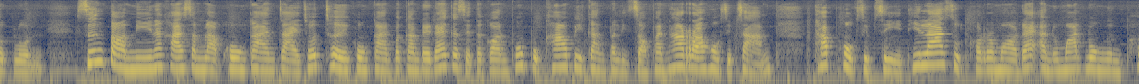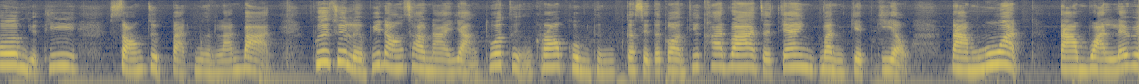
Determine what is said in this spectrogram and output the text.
ตกหล่น ซึ่งตอนนี้นะคะสำหรับโครงการจ่ายชดเชย โครงการประกันรายได้เกษตรกรผู้ปลูกข้าวปีการผลิต 2563 ทับ 64 ที่ล่าสุดคอรมอได้อนุมัติวงเงินเพิ่มอยู่ที่ 2.8 หมื่นล้านบาท เพื่อช่วยเหลือพี่น้องชาวนาอย่างทั่วถึงครอบคลุมถึงเกษตรกรที่คาดว่าจะแจ้งวันเก็บเกี่ยว ตามงวด ตามวันและเว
